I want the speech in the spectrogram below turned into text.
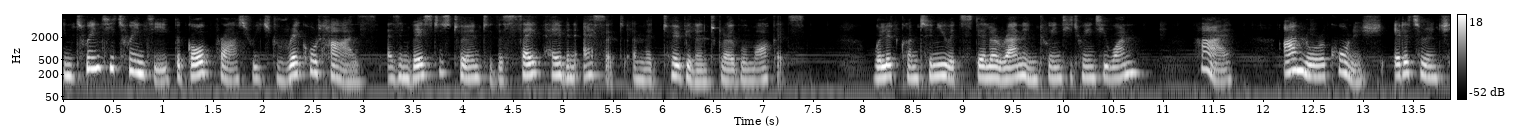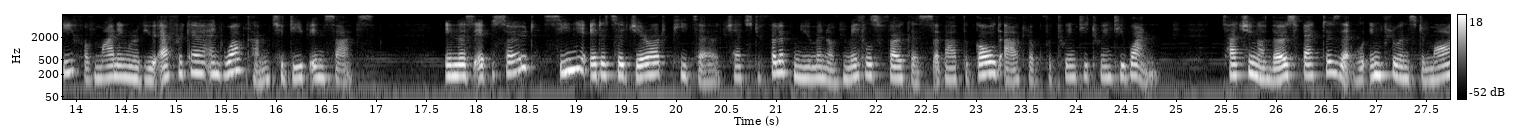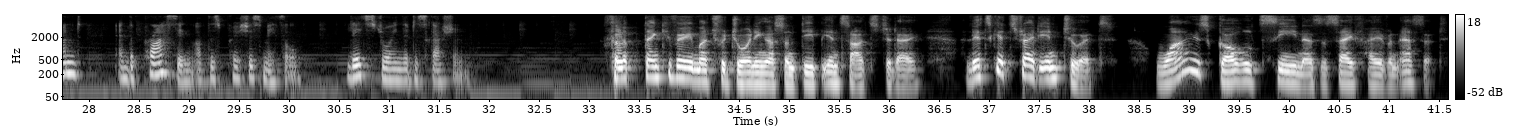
In 2020, the gold price reached record highs as investors turned to the safe haven asset amid turbulent global markets. Will it continue its stellar run in 2021? Hi, I'm Laura Cornish, Editor in Chief of Mining Review Africa, and welcome to Deep Insights. In this episode, Senior Editor Gerard Peter chats to Philip Newman of Metals Focus about the gold outlook for 2021, touching on those factors that will influence demand and the pricing of this precious metal. Let's join the discussion. Philip, thank you very much for joining us on Deep Insights today. Let's get straight into it. Why is gold seen as a safe haven asset?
